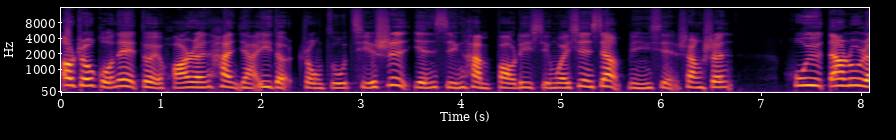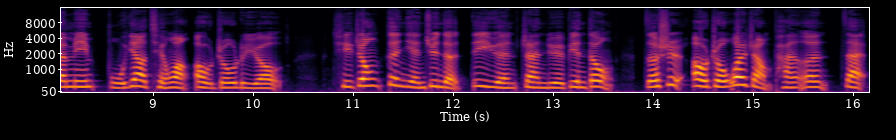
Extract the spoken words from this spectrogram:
澳洲国内对华人和亚裔的种族歧视言行和暴力行为现象明显上升，呼吁大陆人民不要前往澳洲旅游。其中更严峻的地缘战略变动，则是澳洲外长潘恩在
